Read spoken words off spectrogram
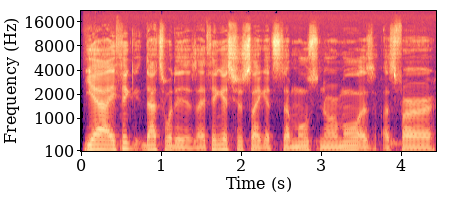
Yeah, I think that's what it is. I think it's just like it's the most normal as as far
